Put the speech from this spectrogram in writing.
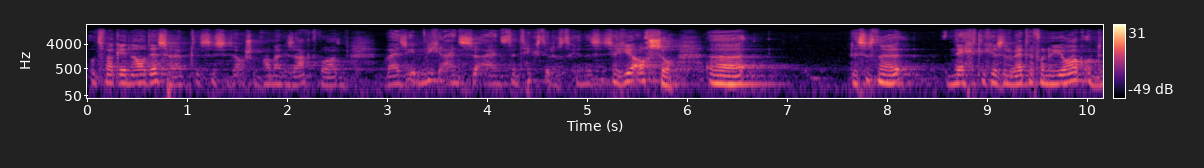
Und zwar genau deshalb, das ist ja auch schon ein paar Mal gesagt worden, weil sie eben nicht eins zu eins den Text illustrieren. Das ist ja hier auch so. Äh, das ist eine nächtliche Silhouette von New York und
